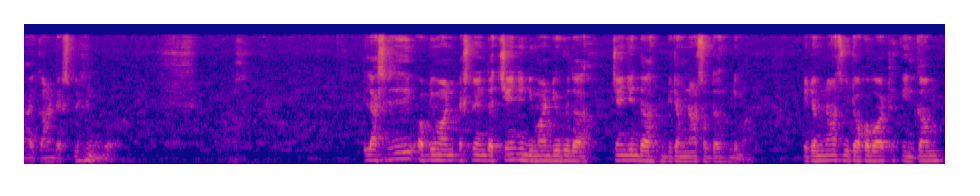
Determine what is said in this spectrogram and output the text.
i can't explain elasticity of demand explains the change in demand due to the change in the determinants of the demand. Determinants we talk about income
